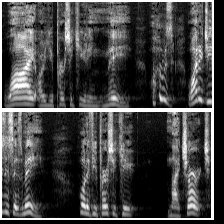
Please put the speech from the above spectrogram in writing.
why are you persecuting me? Well, who's, why did Jesus says me? Well, if you persecute my church,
